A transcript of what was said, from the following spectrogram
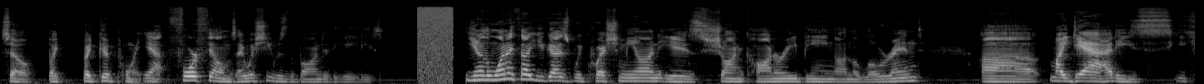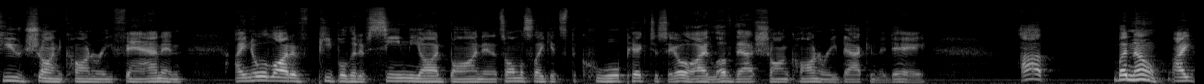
So, but but good point. Yeah, four films. I wish he was the Bond of the 80s. You know, the one I thought you guys would question me on is Sean Connery being on the lower end. Uh, my dad, he's a huge Sean Connery fan, and I know a lot of people that have seen The Odd Bond, and it's almost like it's the cool pick to say, "Oh, I love that Sean Connery back in the day." Uh, but no, I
